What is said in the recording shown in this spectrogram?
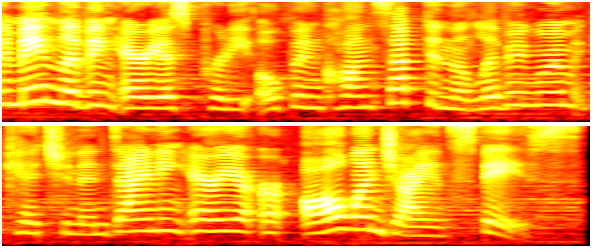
The main living area is pretty open concept and the living room, kitchen, and dining area are all one giant space.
